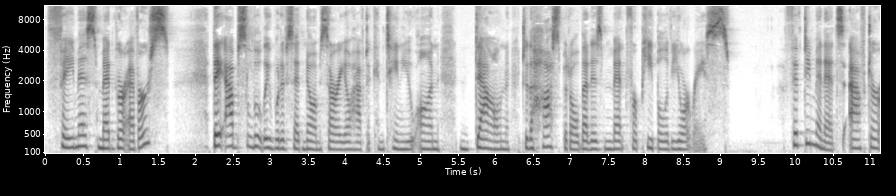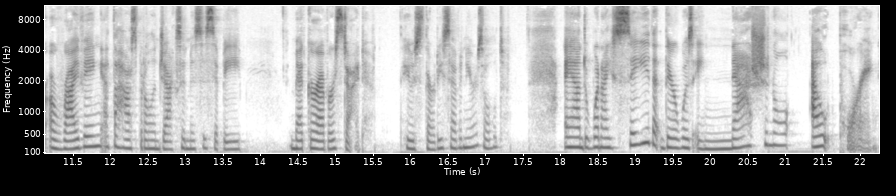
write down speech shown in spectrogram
famous Medgar Evers, they absolutely would have said, No, I'm sorry, you'll have to continue on down to the hospital that is meant for people of your race. 50 minutes after arriving at the hospital in Jackson, Mississippi, Medgar Evers died. He was 37 years old. And when I say that there was a national outpouring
